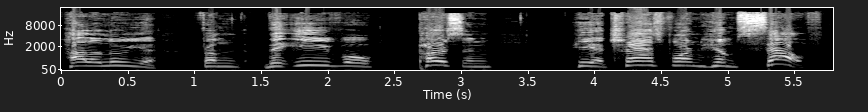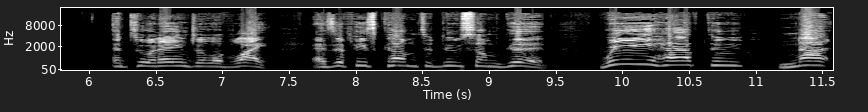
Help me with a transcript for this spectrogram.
Hallelujah. From the evil person, he had transformed himself into an angel of light as if he's come to do some good. We have to not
